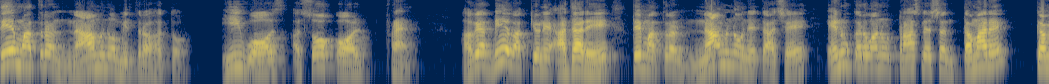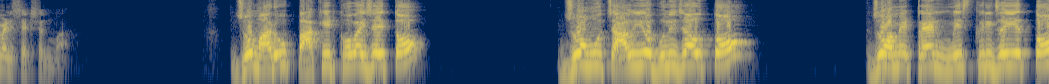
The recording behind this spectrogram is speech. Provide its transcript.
તે માત્ર નામનો મિત્ર હતો. He was a so called friend હવે આ બે વાક્યોને આધારે તે માત્ર નામનો નેતા છે. એનું કરવાનું ટ્રાન્સલેશન તમારે કમેન્ટ સેક્શનમાં જો મારું પાકીટ ખોવાઈ જાય તો? જો હું ચાવીઓ ભૂલી જાઉં તો? જો અમે ટ્રેન મિસ કરી જઈએ તો?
